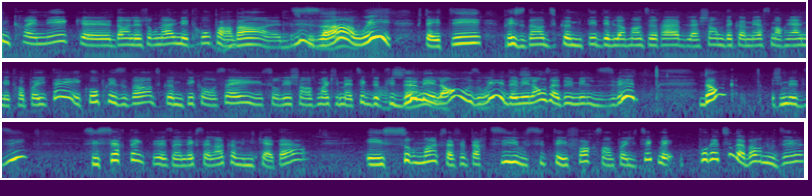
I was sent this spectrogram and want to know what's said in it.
une chronique euh, dans le journal Métro pendant euh, dix ans, oui. Puis tu as été président du comité de développement durable de la Chambre de commerce Montréal métropolitain et coprésident du comité conseil sur les changements climatiques depuis Ensemble. 2011, oui, 2011 à 2018. Donc, je me dis, c'est certain que tu es un excellent communicateur et sûrement que ça fait partie aussi de tes forces en politique, mais pourrais-tu d'abord nous dire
